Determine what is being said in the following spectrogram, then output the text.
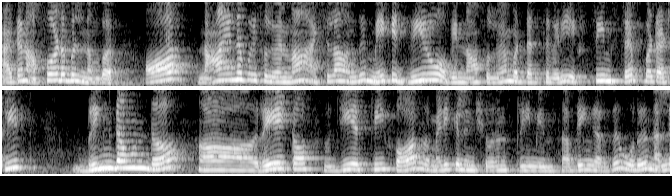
at an affordable number or நான் என்ன போய் சொல்லுவேன்னா ஆக்சுவலாக வந்து மேக் இட் ஜீரோ அப்படின்னு நான் சொல்லுவேன் but that's a very extreme step but at least bring down the rate of GST for medical insurance premiums அப்படிங்கிறது ஒரு நல்ல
